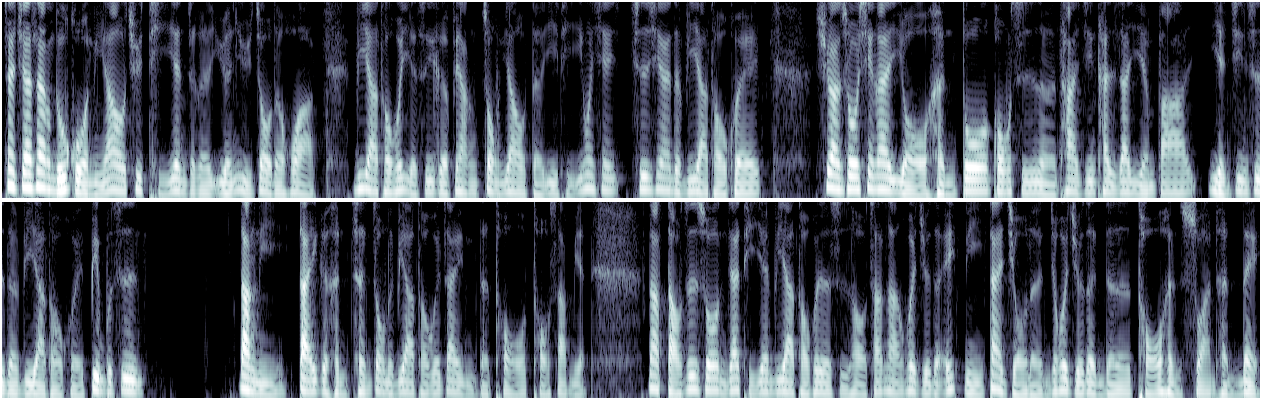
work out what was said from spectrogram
再加上如果你要去体验整个元宇宙的话，VR 头盔也是一个非常重要的议题。因为现其实现在的 VR 头盔，虽然说现在有很多公司呢，它已经开始在研发眼镜式的 VR 头盔，并不是让你戴一个很沉重的 VR 头盔在你的头头上面。那导致说你在体验 VR 头盔的时候，常常会觉得，哎，你戴久了，你就会觉得你的头很酸很累。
